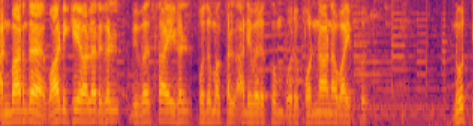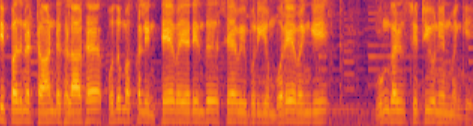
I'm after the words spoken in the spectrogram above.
அன்பார்ந்த வாடிக்கையாளர்கள் விவசாயிகள் பொதுமக்கள் அனைவருக்கும் ஒரு பொன்னான வாய்ப்பு. நூற்றி பதினெட்டு ஆண்டுகளாக பொதுமக்களின் தேவையறிந்து சேவை புரியும் ஒரே வங்கி உங்கள் சிட்டி யூனியன் வங்கி.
